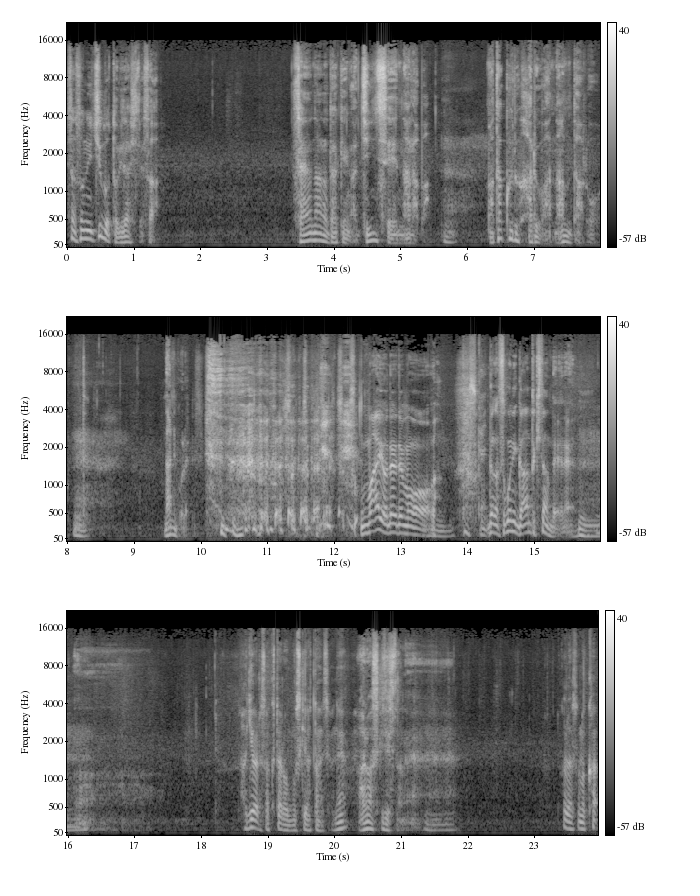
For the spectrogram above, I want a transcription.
さあその一部を取り出してさ「さよならだけが人生ならば、また来る春は何だろう」って、何これ？うまいよねでも、確かに。だからそこにガンときたんだよね、萩原作太郎も好きだったんですよね。あれは好きでしたね、だからそのか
